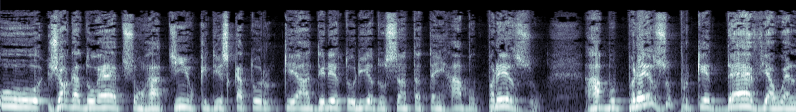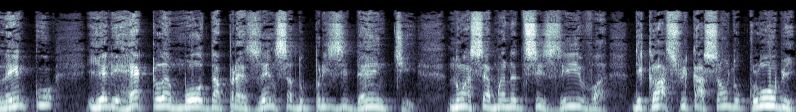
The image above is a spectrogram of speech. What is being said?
o jogador Edson Ratinho, que diz que a diretoria do Santa tem rabo preso, rabo preso porque deve ao elenco e ele reclamou da presença do presidente numa semana decisiva de classificação do clube.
